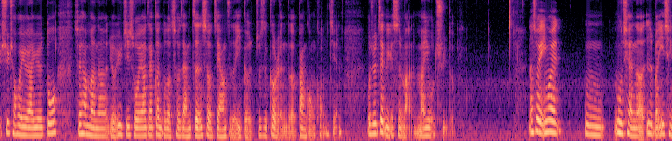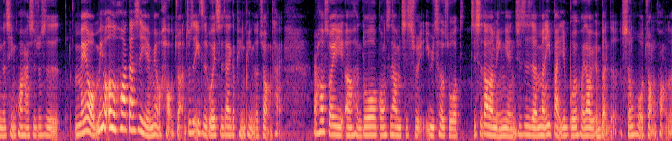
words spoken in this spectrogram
需求会越来越多，所以他们呢有预计说要在更多的车站增设这样子的一个就是个人的办公空间。我觉得这个也是蛮蛮有趣的。那所以因为嗯目前呢日本疫情的情况还是就是没有没有恶化，但是也没有好转，就是一直维持在一个平平的状态。然后，所以呃，很多公司他们其实预测说，即使到了明年，其实人们一般已经不会回到原本的生活状况了。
